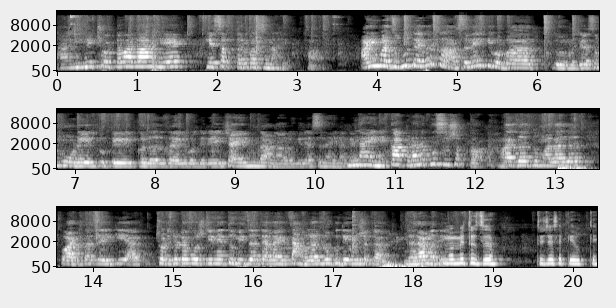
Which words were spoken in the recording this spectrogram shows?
आणि हे छोटवाला आहे हे सत्तरपासून आहे. हा. आणि मजबूत आहे बरं का? असं नाही की बाबा म्हणजे असं मोडेल तुटेल कलर जाईल वगैरे शाईन जाणार वगैरे असं नाही ना काही? नाही नाही. कापडाने पुसू शकतो. आपण हा जर तुम्हाला जर वाटत असेल की छोट्या छोट्या गोष्टीने तुम्ही जर त्याला एक चांगला लुक देऊ शकाल घरामध्ये. मम्मी तुझं तुझ्यासाठी कुठे?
